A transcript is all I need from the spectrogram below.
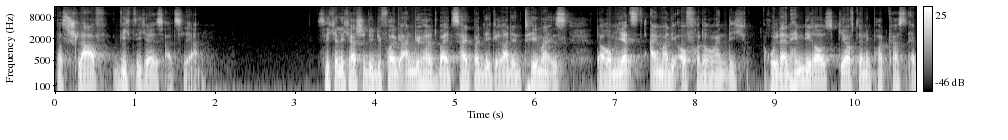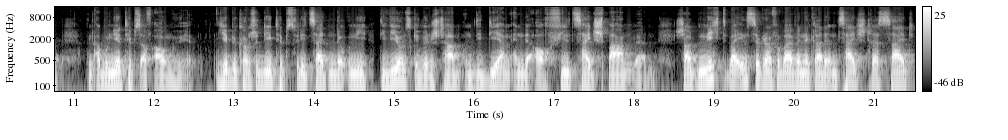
dass Schlaf wichtiger ist als Lernen. Sicherlich hast du dir die Folge angehört, weil Zeit bei dir gerade ein Thema ist. Darum jetzt einmal die Aufforderung an dich. Hol dein Handy raus, geh auf deine Podcast-App und abonniere Tipps auf Augenhöhe. Hier bekommst du die Tipps für die Zeiten der Uni, die wir uns gewünscht haben und die dir am Ende auch viel Zeit sparen werden. Schaut nicht bei Instagram vorbei, wenn ihr gerade im Zeitstress seid.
